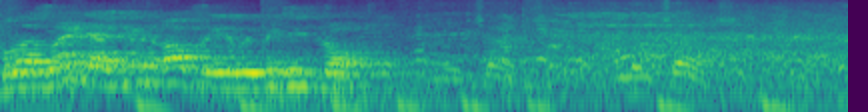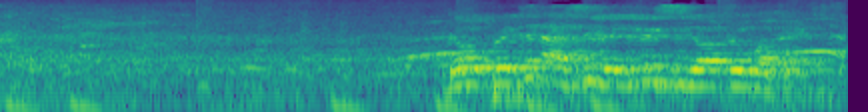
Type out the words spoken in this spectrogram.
Because when they are giving offering, they will be beating drum. In church. In church. They will pretend as if they didn't see the offering bucket.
